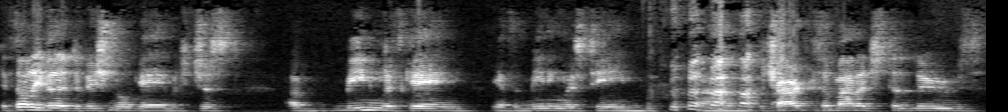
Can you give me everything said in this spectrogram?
it's not even a divisional game it's just a meaningless game against a meaningless team. Um, the Chargers have managed to lose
